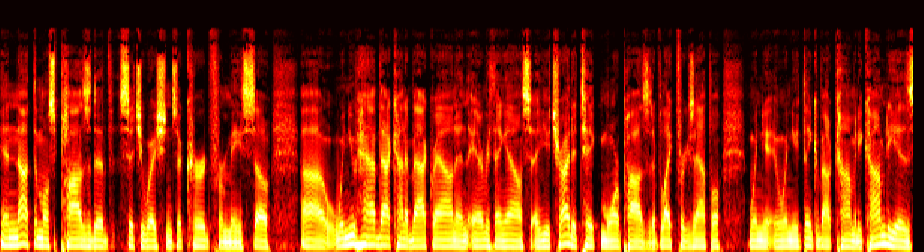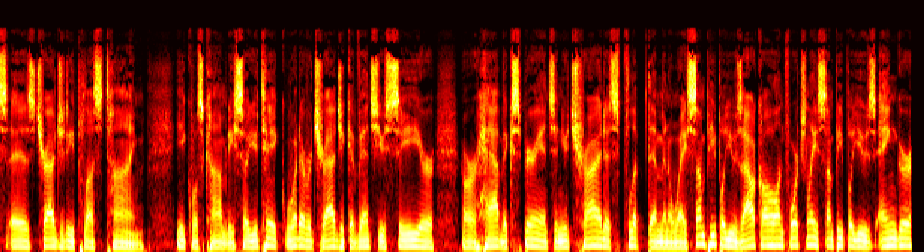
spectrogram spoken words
and not the most positive situations occurred for me. So, uh, when you have that kind of background and, everything else, uh, you try to take more positive. Like for example, when you when you think about comedy, comedy is is tragedy plus time equals comedy. So you take whatever tragic events you see or or have experienced, and you try to flip them in a way. Some people use use alcohol, unfortunately. Some people use anger.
